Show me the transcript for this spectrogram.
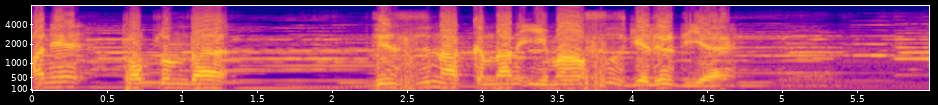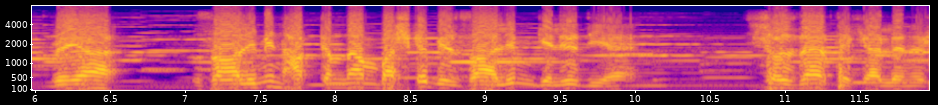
Hani toplumda dinsizin hakkından imansız gelir diye veya zalimin hakkından başka bir zalim gelir diye sözler tekerlenir.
